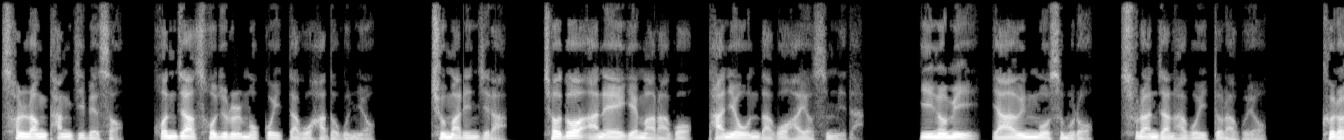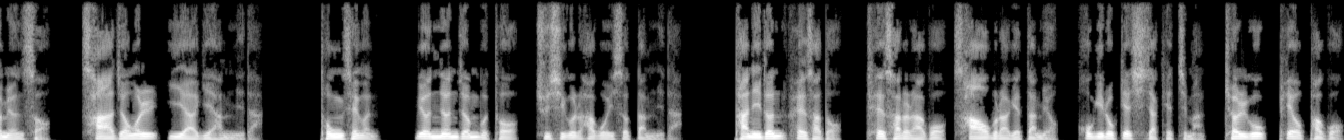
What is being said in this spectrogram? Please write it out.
설렁탕 집에서 혼자 소주를 먹고 있다고 하더군요. 주말인지라 저도 아내에게 말하고 다녀온다고 하였습니다. 이놈이 야은 모습으로 술 한잔하고 있더라고요. 그러면서 사정을 이야기합니다. 동생은 몇 년 전부터 주식을 하고 있었답니다. 다니던 회사도 퇴사를 하고 사업을 하겠다며 호기롭게 시작했지만 결국 폐업하고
